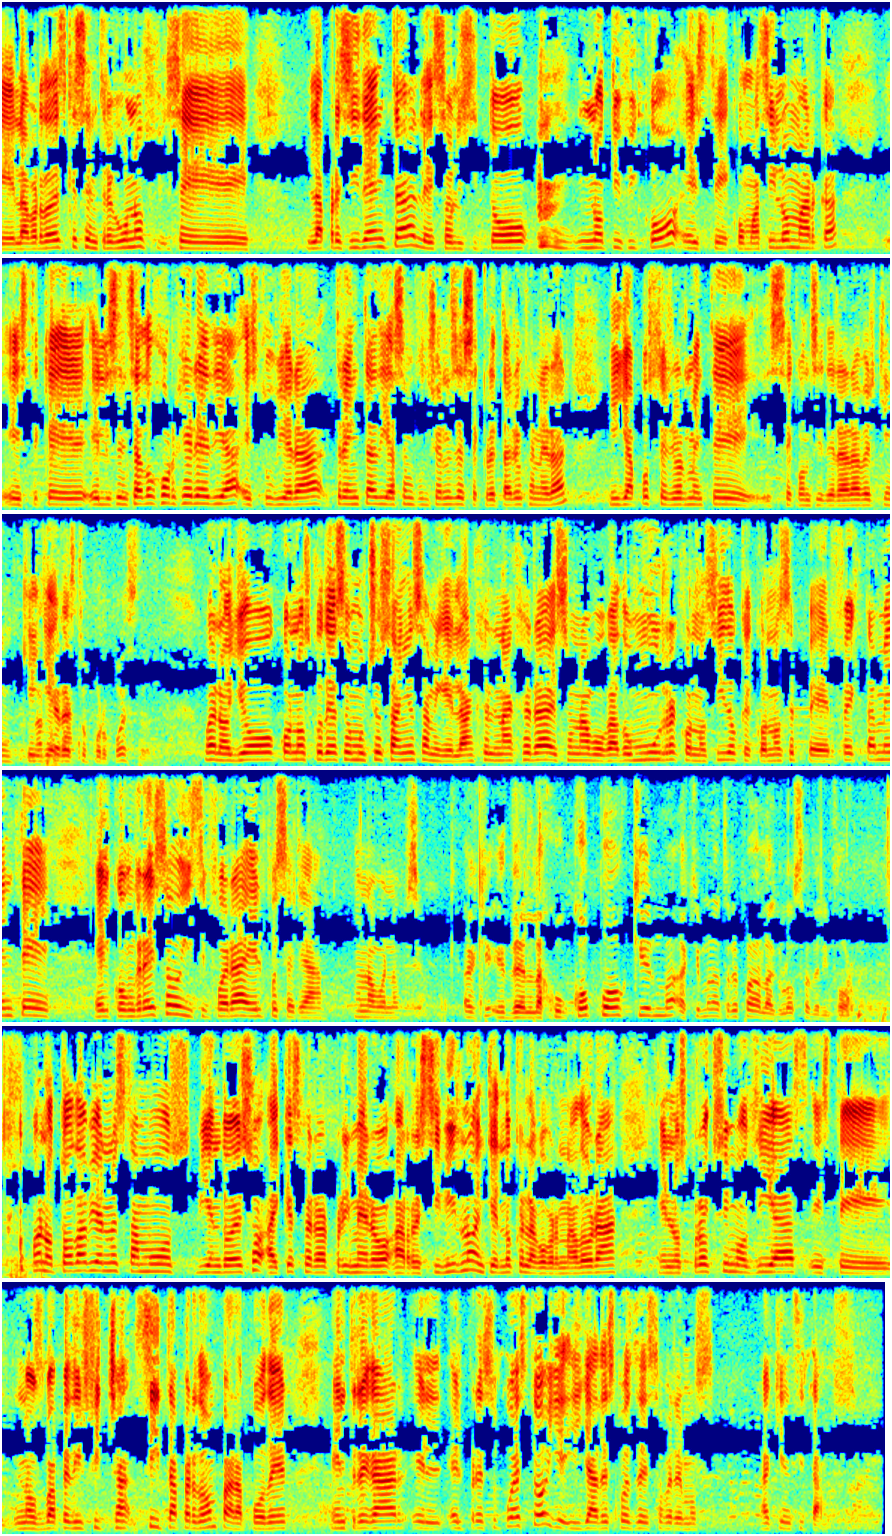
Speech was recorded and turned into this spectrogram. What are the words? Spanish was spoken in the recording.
Eh, la verdad es que se entregó uno, se, la presidenta le solicitó, notificó, este, como así lo marca, este, que el licenciado Jorge Heredia estuviera 30 días en funciones de secretario general y ya posteriormente se considerará a ver quién, quién llega. es tu propuesta? Bueno, yo conozco de hace muchos años a Miguel Ángel Nájera, es un abogado muy reconocido que conoce perfectamente el Congreso y si fuera él, pues sería una buena opción. Aquí, de la Jucopo, ¿quién, ¿a quién van a traer para la glosa del informe? Bueno, todavía no estamos viendo eso, hay que esperar primero a recibirlo. Entiendo que la gobernadora en los próximos días este, nos va a pedir ficha, cita perdón, para poder entregar el, el presupuesto y, y ya después de eso veremos a quién citamos.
